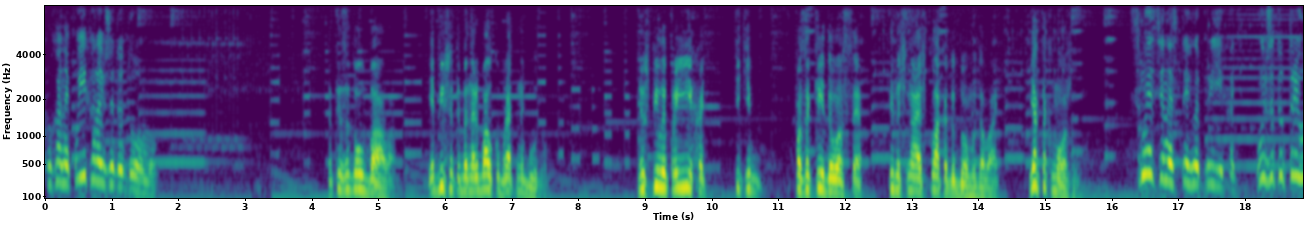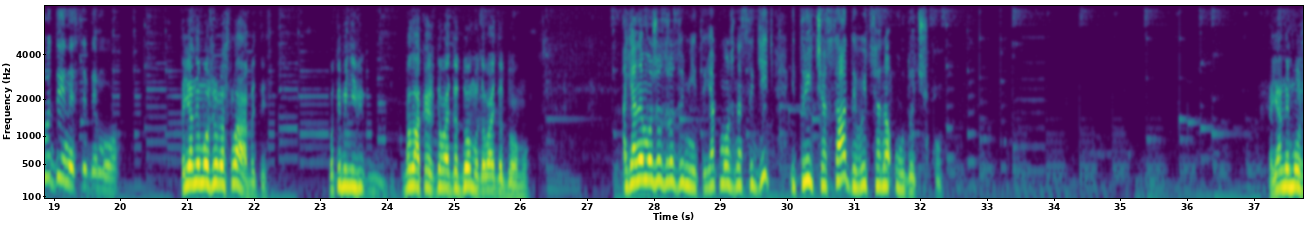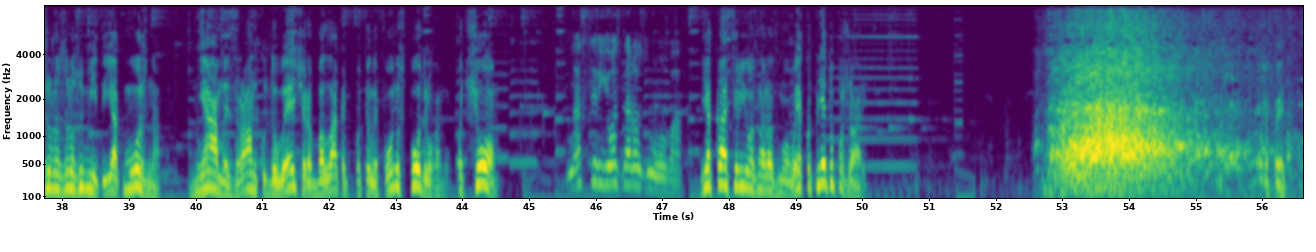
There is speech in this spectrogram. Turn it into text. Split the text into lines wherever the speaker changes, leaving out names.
Кохане, поїхали вже додому.
Та ти задолбала. Я більше тебе на рибалку брати не буду. Не встигли приїхати, тільки позакидував все. Ти починаєш плакати додому давай. Як так можна?
В смислі не встигли приїхати. Ми вже тут три години сидимо.
Та я не можу розслабитись. Бо ти мені балакаєш, давай додому, давай додому.
А я не можу зрозуміти, як можна сидіти і три часа дивитися на удочку.
А я не можу зрозуміти, як можна днями зранку до вечора балакати по телефону з подругами. О чому?
У нас серйозна розмова.
Яка серйозна розмова? Як котлету пожарить. Капець.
